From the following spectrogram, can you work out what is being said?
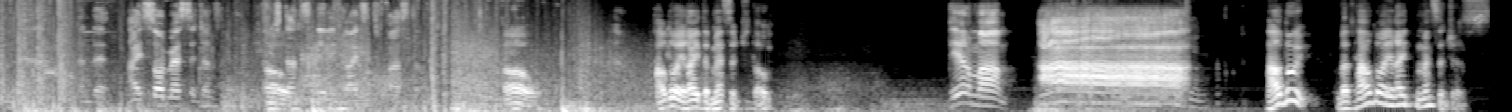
and uh, and uh, I saw a message that if you Oh. stand still, it writes it faster. Oh, how do I write the message though? Dear mom. Ah! How do? I, but how do I write messages?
